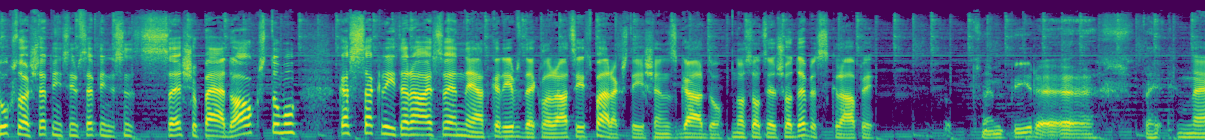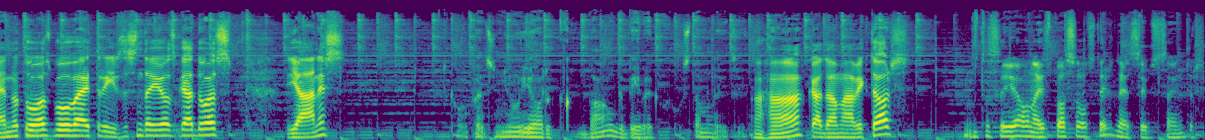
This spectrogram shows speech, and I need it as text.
1776 pēdu augstumu, kas sakrīt ar ASV neatkarības deklarācijas parakstīšanas gadu. Nosauciet šo debesu skrāpi. Sempīrē. Te, Nē, nu tos būvēja 30. gados. Jānis, Kaut kāds Ņujorka banka bija vai kaut kas tamlīdzīgs. Aha, kā domā Viktors? Nu, Tas ir jaunais pasaules tirdzniecības centrs.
